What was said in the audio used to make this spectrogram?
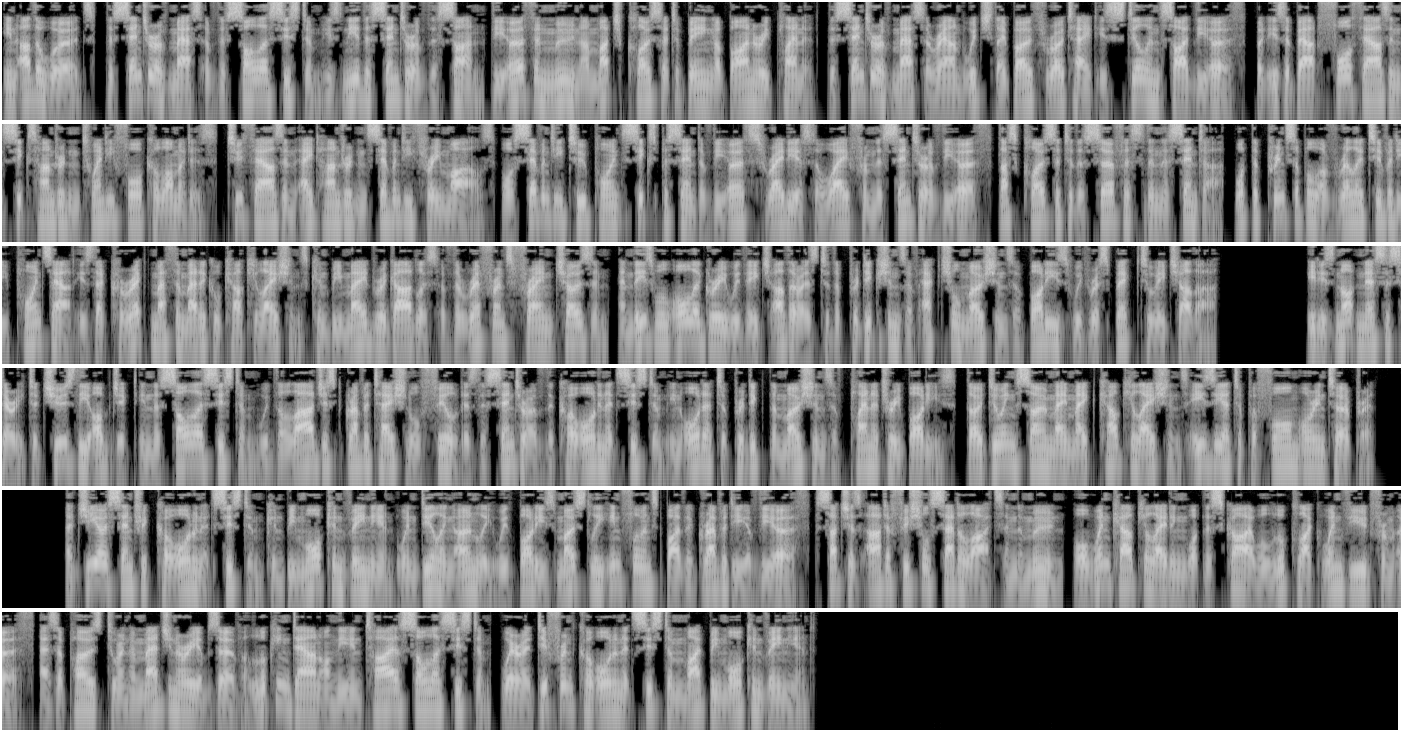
In other words, the center of mass of the Solar System is near the center of the Sun the Earth and Moon are much closer to being a binary planet, the center of mass around which they both rotate is still inside the Earth, but is about 4,624 km 2,873 miles or 72.6% of the Earth's radius away from the center of the Earth thus closer to the surface than the center. What the principle of relativity points out is that correct mathematics mathematical calculations can be made regardless of the reference frame chosen, and these will all agree with each other as to the predictions of actual motions of bodies with respect to each other. It is not necessary to choose the object in the Solar System with the largest gravitational field as the center of the coordinate system in order to predict the motions of planetary bodies, though doing so may make calculations easier to perform or interpret. A geocentric coordinate system can be more convenient when dealing only with bodies mostly influenced by the gravity of the Earth such as artificial satellites and the Moon, or when calculating what the sky will look like when viewed from Earth as opposed to an imaginary observer looking down on the entire Solar System, where a different coordinate system might be more convenient.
